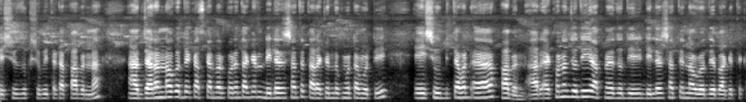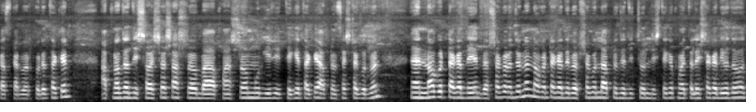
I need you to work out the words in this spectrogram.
এই সুযোগ সুবিধাটা পাবেন না। আর যারা নগদে কাজ কারবার করে থাকেন, ডিলারের সাথে, তারা কিন্তু মোটামুটি এই সুবিধাটা পাবেন। আর এখনও যদি আপনারা যদি ডিলারের সাথে নগদে বাকিতে কাজ কারবার করে থাকেন আপনার যদি ছয়শো, সাতশো বা পাঁচশো মুরগি থেকে থাকে, আপনার চেষ্টা করবেন নগদ টাকা দিয়ে ব্যবসা করার জন্য। নগদ টাকা দিয়ে ব্যবসা করলে আপনি যদি চল্লিশ থেকে পঁয়তাল্লিশ টাকা দিয়ে দেবো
